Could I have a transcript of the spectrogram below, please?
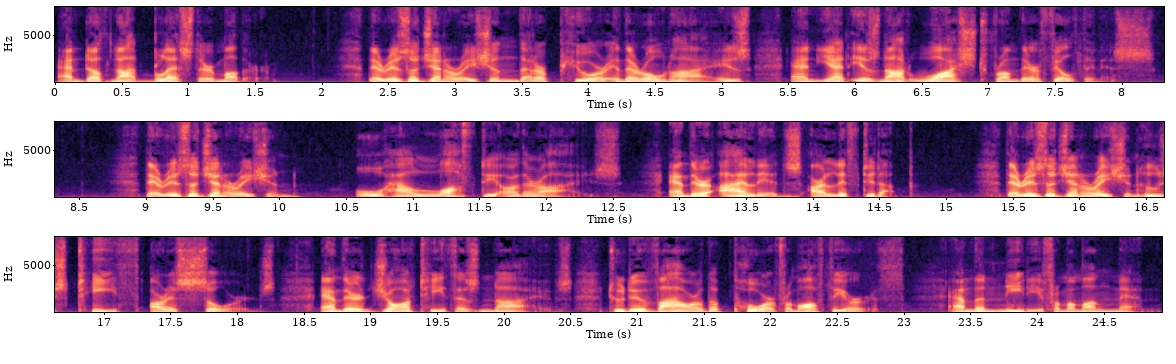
and doth not bless their mother. There is a generation that are pure in their own eyes, and yet is not washed from their filthiness. There is a generation, oh, how lofty are their eyes, and their eyelids are lifted up. There is a generation whose teeth are as swords, and their jaw teeth as knives, to devour the poor from off the earth, and the needy from among men.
